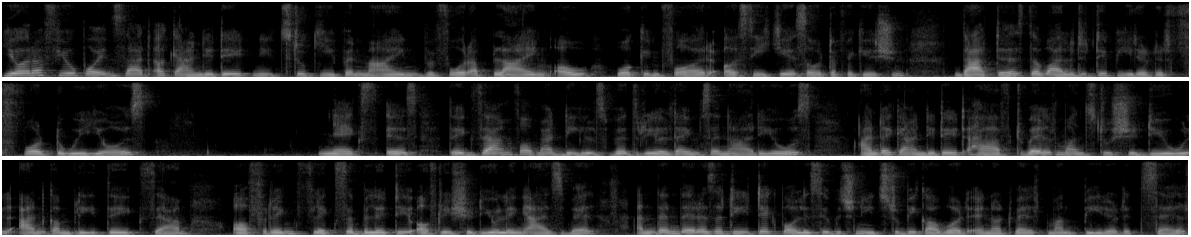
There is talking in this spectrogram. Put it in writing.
Here are a few points that a candidate needs to keep in mind before applying or working for a CKA certification. That is, the validity period is for two years. Next is the exam format deals with real time scenarios and a candidate have 12 months to schedule and complete the exam offering flexibility of rescheduling as well. And then there is a retake policy which needs to be covered in a 12 month period itself.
